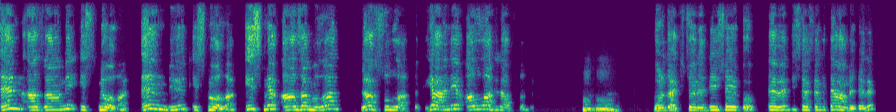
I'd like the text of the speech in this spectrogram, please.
en azami ismi olan, en büyük ismi olan, ismi azam olan lafzullah'tır. Yani Allah lafzıdır. Hı hı. Buradaki söylediği şey bu. Evet isterseniz devam edelim.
